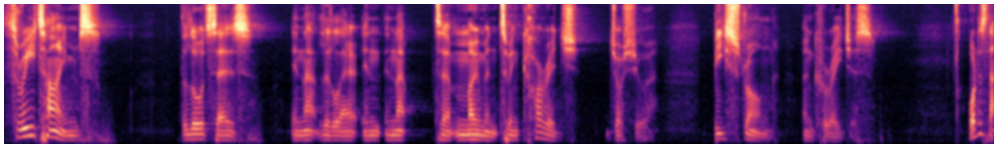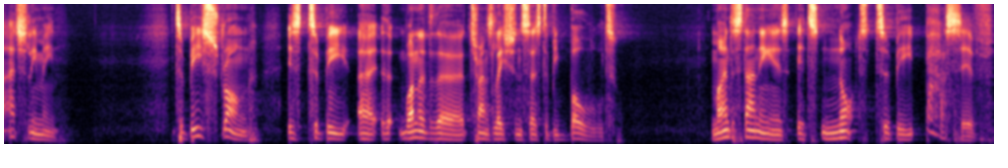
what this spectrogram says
Three times the Lord says in that little in, in that moment to encourage Joshua, be strong and courageous. What does that actually mean? To be strong is to be, uh, one of the translations says to be bold. My understanding is it's not to be passive.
